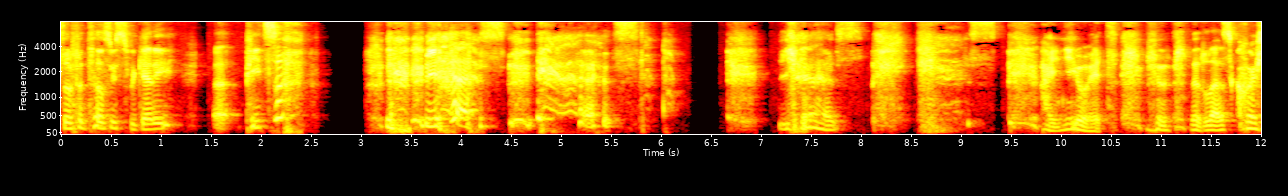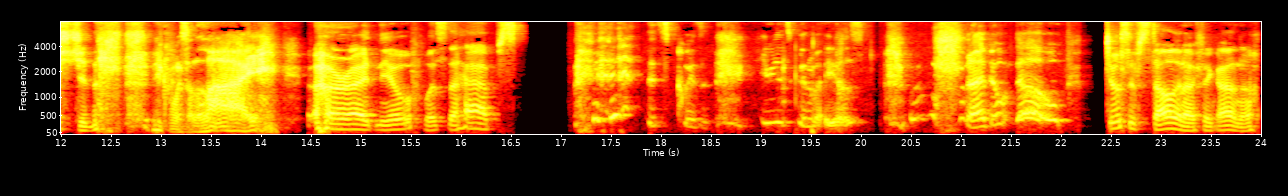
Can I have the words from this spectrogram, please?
something tells me spaghetti. Uh, pizza. yes. Yes. Yes. I knew it. that last question. It was a lie. All right, Neil. What's the haps? this quiz. You're as good as else. I don't know. Joseph Stalin, I think. I don't know.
